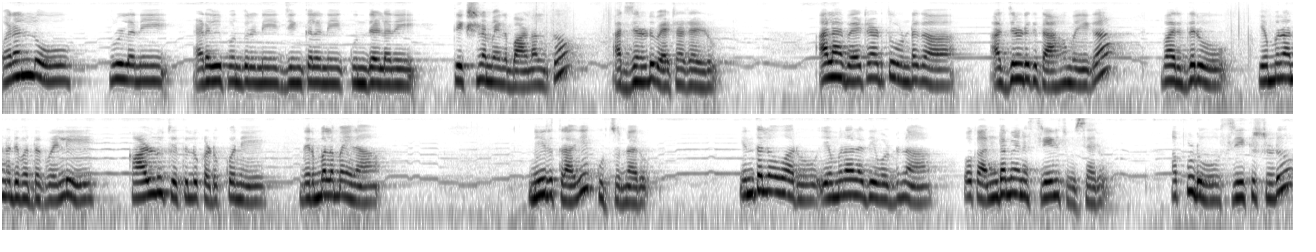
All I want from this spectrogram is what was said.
వనంలో పురులని అడవి పందులని జింకలని కుందేళ్ళని తీక్షణమైన బాణాలతో అర్జునుడు వేటాడాడు. అలా వేటాడుతూ ఉండగా అర్జునుడికి దాహం వేయగా వారిద్దరూ యమునా నది వద్దకు వెళ్ళి కాళ్ళు చేతులు కడుక్కొని నిర్మలమైన నీరు త్రాగి కూర్చున్నారు. ఇంతలో వారు యమునా నది ఒడ్డున ఒక అందమైన స్త్రీని చూశారు. అప్పుడు శ్రీకృష్ణుడు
